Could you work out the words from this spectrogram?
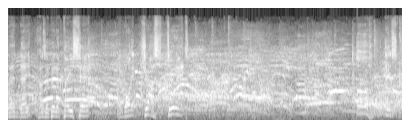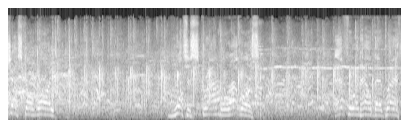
Mendy has a bit of pace here. They might just do it. It's just gone wide. What a scramble that was. Everyone held their breath.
